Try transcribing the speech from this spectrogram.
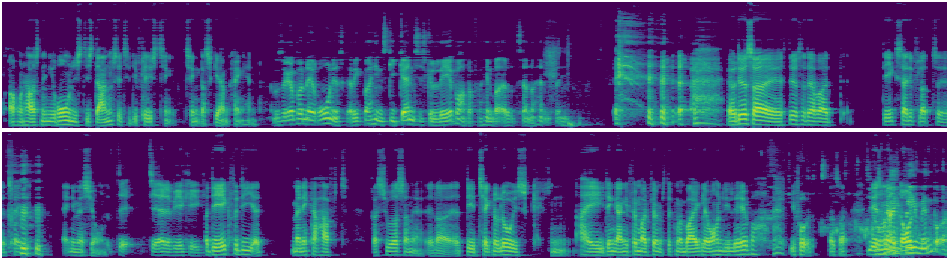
Og hun har sådan en ironisk distance til de fleste ting, ting der sker omkring hende. Er du sikker på, at den er ironisk? Er det ikke bare hendes gigantiske læber, der forhindrer alt til at nå hen til hende? ja, det er så, øh, det er så der, hvor det er ikke særlig flot 3D-animation. det, det er det virkelig ikke. Og det er ikke fordi, at man ikke har haft ressourcerne, eller at det er teknologisk, sådan, ej, dengang i 95, der kunne man bare ikke lave ordentlige læber. I få, altså, De det er ikke dårligt, mindre.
